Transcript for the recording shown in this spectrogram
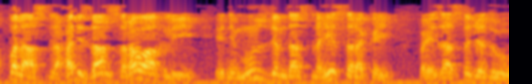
خپل اسلحه دي ځان سره واخلي یعنی مونږ دم د اسلحه سره کوي فاذا سجدوا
